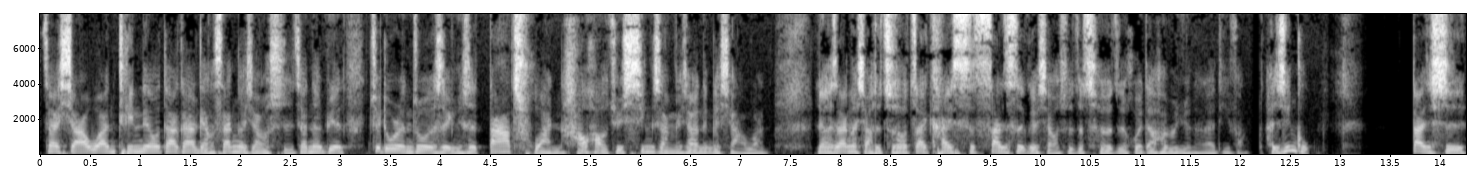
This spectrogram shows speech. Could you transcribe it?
在峡湾停留大概两三个小时，在那边最多人做的事情是搭船，好好去欣赏一下那个峡湾。两三个小时之后，再开四三四个小时的车子回到他们原来的地方，很辛苦。但是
